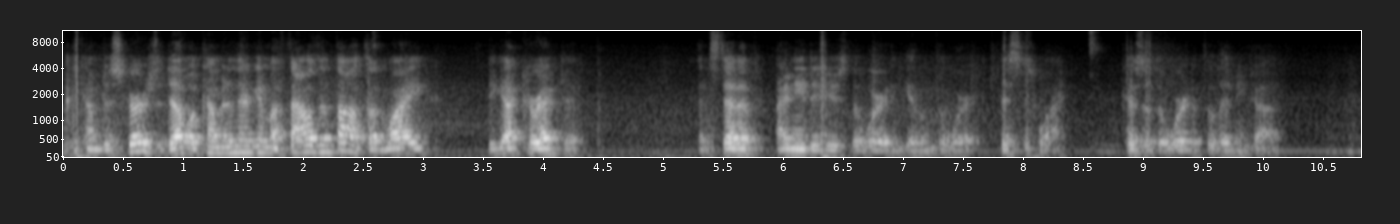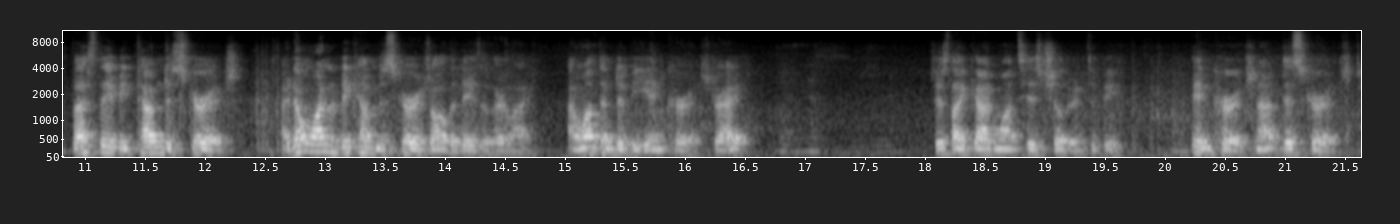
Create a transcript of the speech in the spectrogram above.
Become discouraged. The devil coming in there, give him a thousand thoughts on why he got corrected. Instead of, I need to use the word and give them the word. This is why. Because of the word of the living God. Lest they become discouraged. I don't want them to become discouraged all the days of their life. I want them to be encouraged, right? Just like God wants his children to be encouraged, not discouraged,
